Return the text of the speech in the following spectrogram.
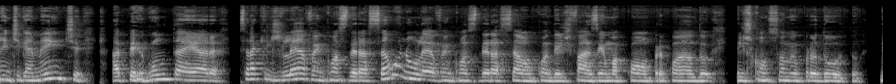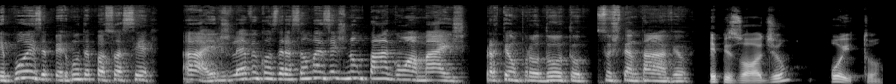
Antigamente, a pergunta era: será que eles levam em consideração ou não levam em consideração quando eles fazem uma compra, quando eles consomem um produto? Depois, a pergunta passou a ser: ah, eles levam em consideração, mas eles não pagam a mais para ter um produto sustentável. Episódio 8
